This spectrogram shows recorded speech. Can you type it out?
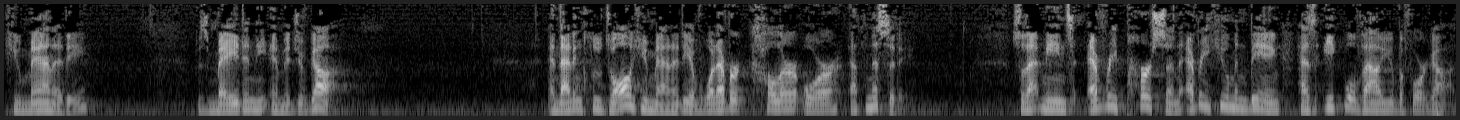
humanity is made in the image of God. And that includes all humanity of whatever color or ethnicity. So that means every person, every human being has equal value before God.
